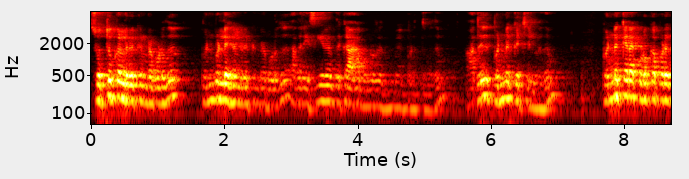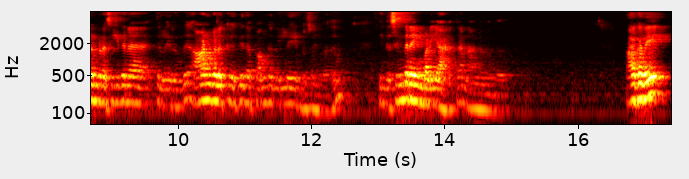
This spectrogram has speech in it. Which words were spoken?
சொத்துக்கள் இருக்கின்ற பொழுது பெண் பிள்ளைகள் இருக்கின்ற பொழுது அதனை சீரத்துக்காக முன்னுரிமைப்படுத்துவதும் அது பெண்ணுக்கு செல்வதும் பெண்ணுக்கென கொடுக்கப்படுகின்ற சீதனத்திலிருந்து ஆண்களுக்கு எவ்வித பங்கும் இல்லை என்று சொல்வதும் இந்த சிந்தனையின் படியாகத்தான் நாங்கள் வந்தது. ஆகவே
